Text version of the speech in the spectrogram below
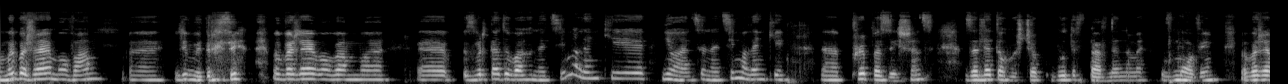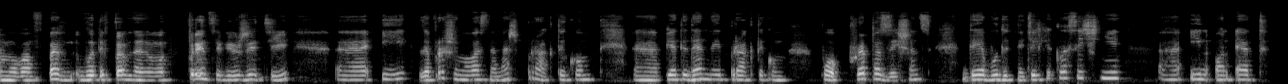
ми бажаємо вам, е, любі друзі, ми бажаємо вам е, е, звертати увагу на ці маленькі нюанси, на ці маленькі е, prepositions, задля того, щоб бути впевненими в мові. Ми бажаємо вам бути впевненими в принципі в житті. Е, І запрошуємо вас на наш практикум, е, п'ятиденний практикум по prepositions, де будуть не тільки класичні е, in, on, at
